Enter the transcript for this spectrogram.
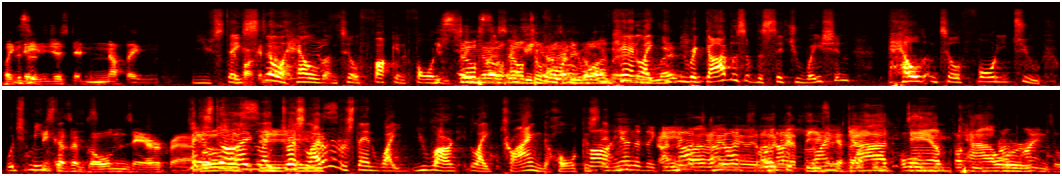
Like Is they it- just did nothing. You stay still hell. held until fucking 42. He's still still held till because of 41. You can't like, regardless of the situation, held until 42, which means Because that of Golden's aircraft. I just don't I, like Dressel. I don't understand why you aren't like trying to hold because Oh, he ended the I'm not, Wait, I'm not, wait, wait, I'm look not at these trying to fucking hold goddamn the cowards. Front lines are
